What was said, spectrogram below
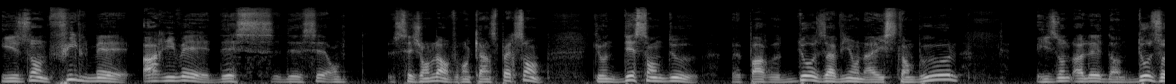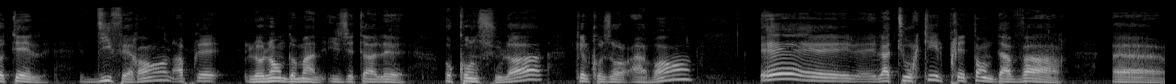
Ils ont filmé arriver des, ces, gens-là, environ 15 personnes, qui ont descendu euh, par deux avions à Istanbul. Ils ont allé dans deux hôtels différents. Après, le lendemain, ils étaient allés au consulat, quelques heures avant. Et la Turquie prétend avoir euh, euh,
